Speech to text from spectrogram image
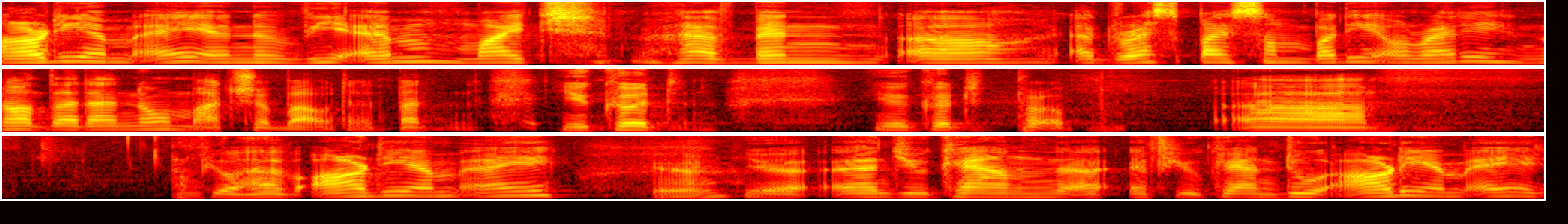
RDMA and a VM might have been uh, addressed by somebody already. Not that I know much about it, but you could you could uh, if you have RDMA, yeah. You, and you can, uh, if you can do RDMA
